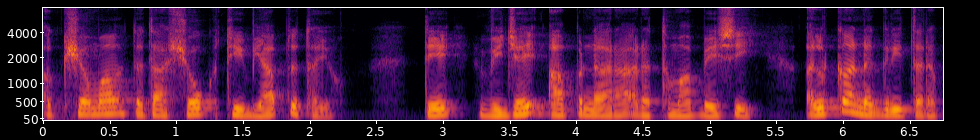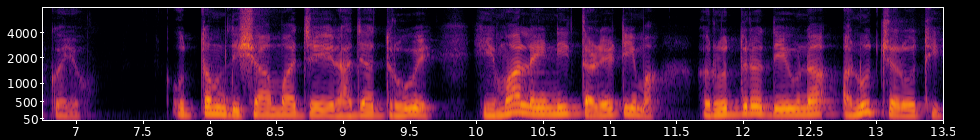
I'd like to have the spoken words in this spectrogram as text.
અક્ષમા તથા શોકથી વ્યાપ્ત થયો. તે વિજય આપનારા રથમાં બેસી અલકાનગરી તરફ ગયો. ઉત્તમ દિશામાં જઈ રાજા ધ્રુવે હિમાલયની તળેટીમાં રુદ્રદેવના અનુચરોથી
